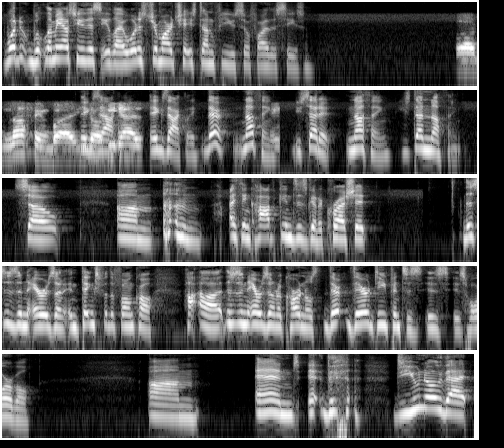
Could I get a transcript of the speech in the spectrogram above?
What? Let me ask you this, Eli. What has Ja'Marr Chase done for you so far this season? Uh, nothing, but you exactly. know he has. exactly. There, nothing. You said it. Nothing. He's done nothing. So, um, I think Hopkins is going to crush it. This is an Arizona, and thanks for the phone call. Uh, this is an Arizona Cardinals. Their their defense is is, is horrible. Um, and do you know that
